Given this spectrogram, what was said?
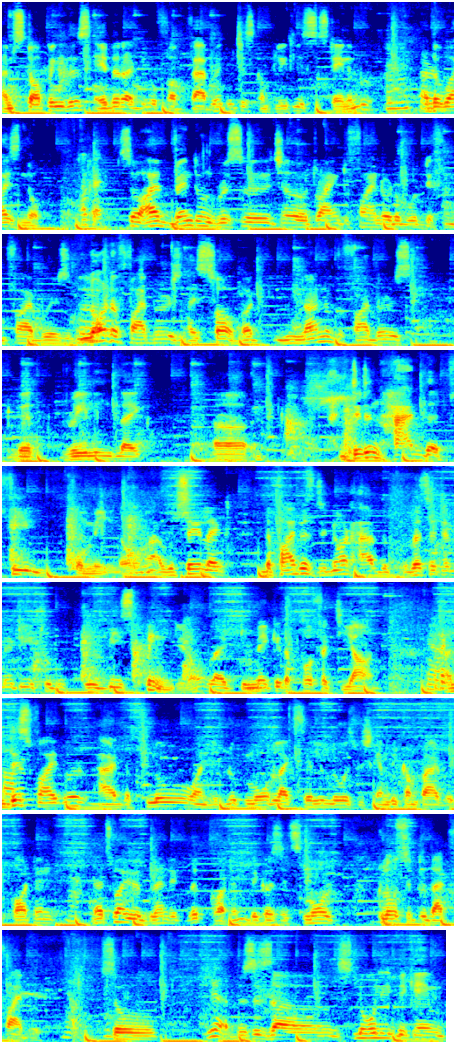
I'm stopping this. Either I do a fabric which is completely sustainable, otherwise, no. Okay. So I went on research, uh, trying to find out about different fibers. A lot of fibers I saw, but none of the fibers were really like uh, didn't have that feel for me. You know, I would say like the fibers did not have the versatility to to be spinned. You know, like to make it a perfect yarn. Yeah. And this fiber had the flow and it looked more like cellulose, which can be compared with cotton. That's why we blend it with cotton because it's more closer to that fiber. So, yeah, this is uh, slowly became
